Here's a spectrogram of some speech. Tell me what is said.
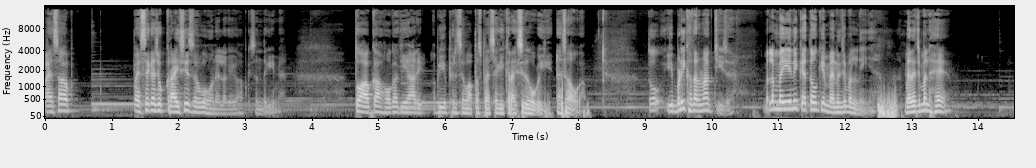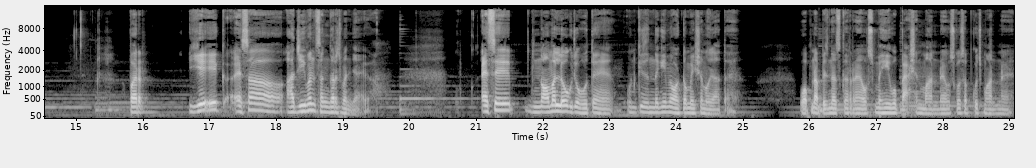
पैसा, पैसे का जो क्राइसिस है वो होने लगेगा आपकी ज़िंदगी में। तो आपका होगा कि यार, अभी फिर से वापस पैसे की क्राइसिस हो गई, ऐसा होगा। तो ये बड़ी खतरनाक चीज़ है। मतलब मैं ये नहीं कहता हूँ कि मैनेजेबल नहीं है। मैनेजेबल है। पर ये एक ऐसा आजीवन संघर्ष बन जाएगा। ऐसे नॉर्मल लोग जो होते हैं, उनकी ज़िंदगी में ऑटोमेशन हो जाता है। वो अपना बिज़नेस कर रहे हैं, उसमें ही वो पैशन मान रहे हैं, उसको सब कुछ मान रहे हैं।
